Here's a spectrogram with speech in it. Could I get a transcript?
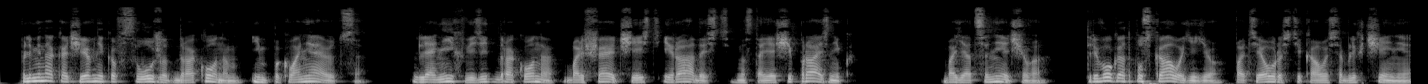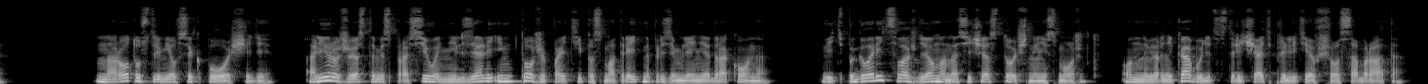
— «племена кочевников служат драконам, им поклоняются. Для них визит дракона — большая честь и радость, настоящий праздник. Бояться нечего. Тревога отпускала ее, по телу растекалось облегчение. Народ устремился к площади. Алира жестами спросила, нельзя ли им тоже пойти посмотреть на приземление дракона. Ведь поговорить с вождем она сейчас точно не сможет. Он наверняка будет встречать прилетевшего собрата.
